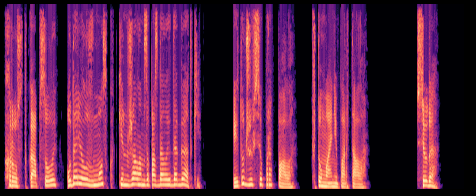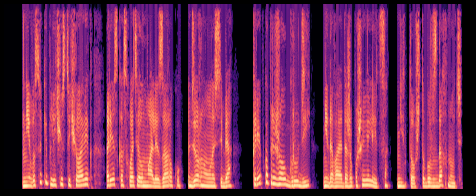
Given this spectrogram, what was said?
Хруст капсулы ударил в мозг кинжалом запоздалой догадки. И тут же все пропало в тумане портала. «Сюда!» Невысокий плечистый человек резко схватил Мали за руку, дернул на себя, крепко прижал к груди, не давая даже пошевелиться, не то чтобы вздохнуть.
